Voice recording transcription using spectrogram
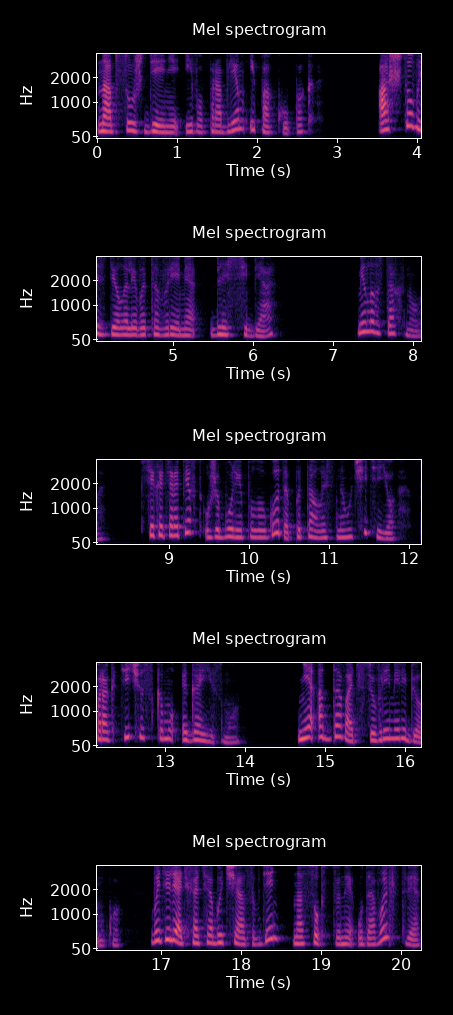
на обсуждение его проблем и покупок. А что вы сделали в это время для себя? Мила вздохнула. Психотерапевт уже более полугода пыталась научить ее практическому эгоизму. Не отдавать все время ребенку, выделять хотя бы час в день на собственное удовольствие,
